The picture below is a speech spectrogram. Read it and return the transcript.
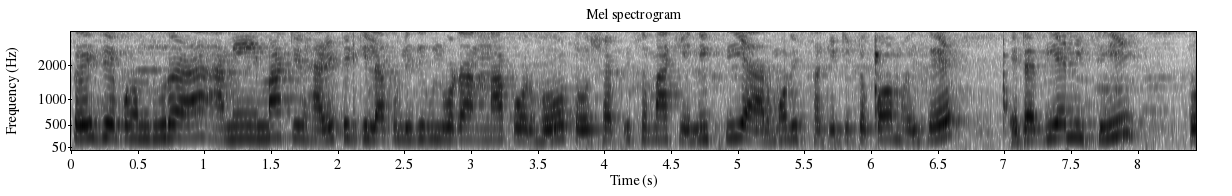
তো এই যে বন্ধুরা, আমি মাটির হাঁড়িতে গিলাকুলি যেগুলো রান্না করব, তো সব কিছু মাখিয়ে নিছি, আর মরিচ ফাঁকিটা একটু কম হয়েছে এটা দিয়ে নিছি। তো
